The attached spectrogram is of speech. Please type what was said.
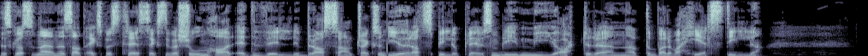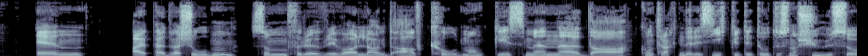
Det skal også nevnes at Xbox 360-versjonen har et veldig bra soundtrack som gjør at spilleopplevelsen blir mye artigere enn at det bare var helt stille. En iPad-versjonen, som for øvrig var lagd av Code Monkeys, men eh, da kontrakten deres gikk ut i 2020, så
